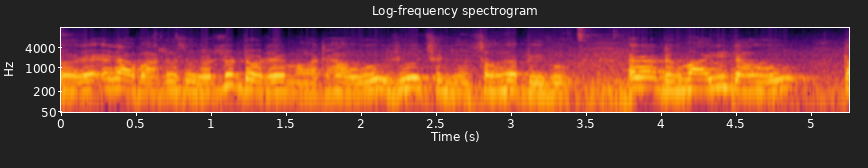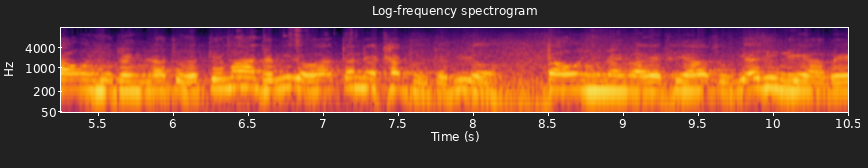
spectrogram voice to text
တော့တယ်အဲ့ဒါဘာလို့ဆိုတော့လွတ်တော်ထဲမှာဒါကိုရွေးချင်ချင်ဆောင်ရွက်ပေးဖို့အဲ့ဒါဒကမာကြီးဒါကိုတာဝန်ယူနိုင်မလားဆိုတော့တင်မတပည့်တော်ကအတက်နဲ့ထပ်တူတပည့်တော်တာဝန်ယူနိုင်ပါတယ်ဖေဟာဆိုပြီးအဲ့ဒီနေရာပဲ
